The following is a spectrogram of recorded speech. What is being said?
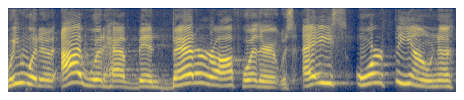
We would have, I would have been better off, whether it was Ace or Fiona,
